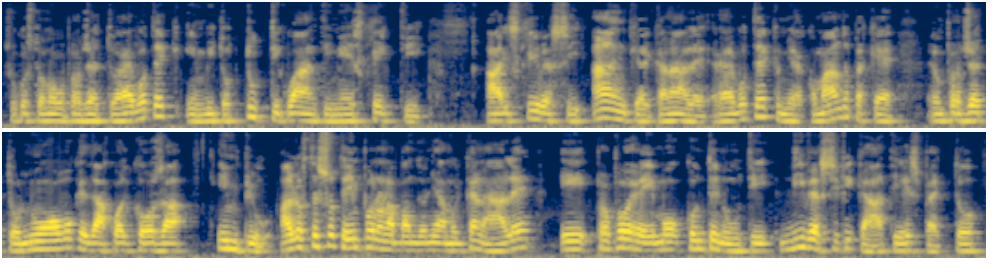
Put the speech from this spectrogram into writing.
su questo nuovo progetto Revotech. Invito tutti quanti i miei iscritti a iscriversi anche al canale Revotech, mi raccomando, perché è un progetto nuovo che dà qualcosa in più. Allo stesso tempo non abbandoniamo il canale e proporremo contenuti diversificati rispetto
